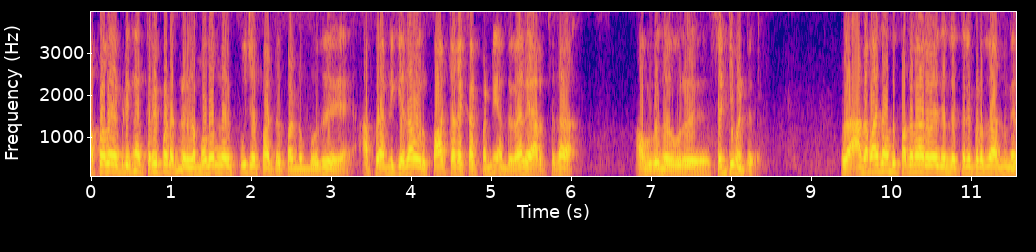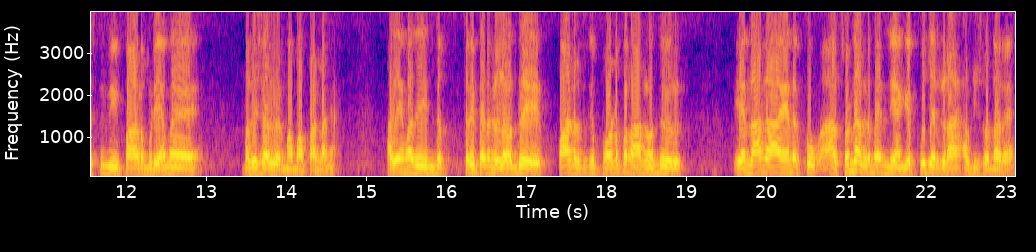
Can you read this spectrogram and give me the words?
அப்போல்லாம் எப்படின்னா திரைப்படங்கள்ல முதல்ல பூஜை பாட்டு பண்ணும்போது அப்போ அன்னைக்கு ஏதாவது ஒரு பாட்டை ரெக்கார்ட் பண்ணி அந்த வேலையை ஆரம்பிச்சதா அவங்களுக்கு வந்து ஒரு சென்டிமெண்ட் இது அந்த மாதிரி தான் வந்து பதினாறு வயது இந்த திரைப்படத்தில் அண்ணன் எஸ்பிபி பாட முடியாமல் மதுஷா மாமா பாடினாங்க. அதே மாதிரி இந்த திரைப்படங்களில் வந்து பாடுறதுக்கு போனப்போ நான் வந்து ஒரு என் நான் நான் எனக்கு கூ- சொன்னார் இந்த மாதிரி நீ அங்கே பூஜை இருக்கடா அப்படின்னு சொன்னார்.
